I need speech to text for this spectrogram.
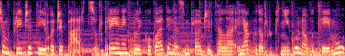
ćemo pričati o džeparcu. Pre nekoliko godina sam pročitala jako dobru knjigu na ovu temu,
